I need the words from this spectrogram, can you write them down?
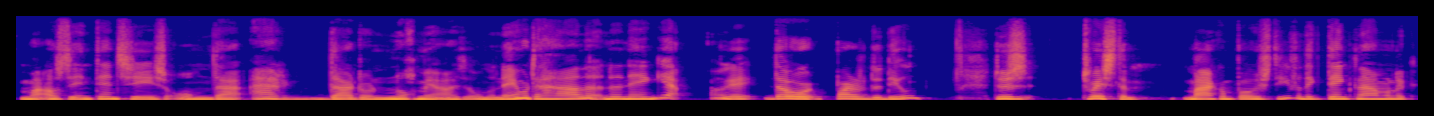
maar als de intentie is om daar eigenlijk daardoor nog meer uit de ondernemer te halen, dan denk ik, ja, oké, okay, dat hoort part of the deal. Dus twist hem. Maak hem positief. Want ik denk namelijk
